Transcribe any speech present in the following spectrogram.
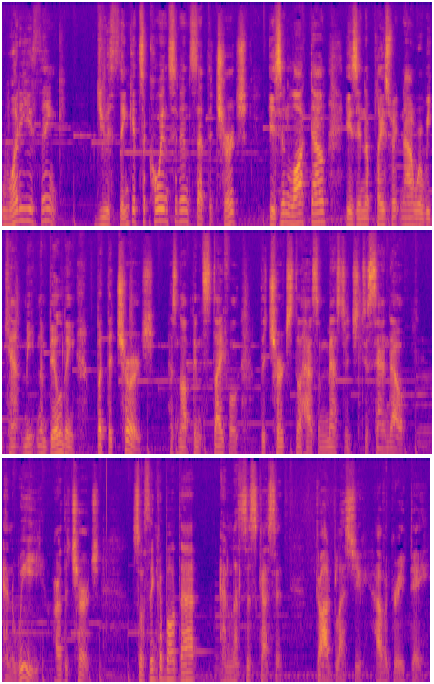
what do you think? Do you think it's a coincidence that the church is in lockdown, is in a place right now where we can't meet in a building, but the church has not been stifled. The church still has a message to send out, and we are the church. So think about that and let's discuss it. God bless you. Have a great day.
